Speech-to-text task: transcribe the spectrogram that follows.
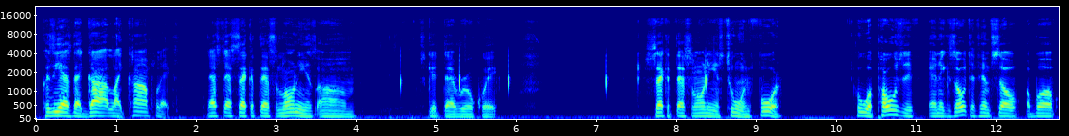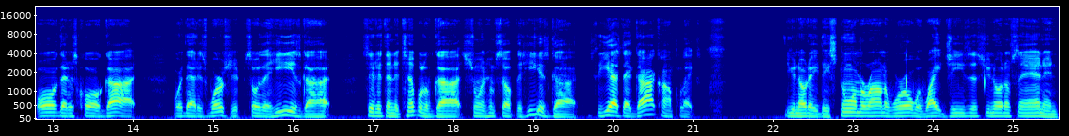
Because he has that godlike complex. That's that Second Thessalonians. Um, let's get that real quick. Second Thessalonians two and four, who opposeth and exalteth himself above all that is called God, or that is worshipped, so that he is God, sitteth in the temple of God, showing himself that he is God. See, he has that God complex. You know, they, they storm around the world with white Jesus, you know what I'm saying? And,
